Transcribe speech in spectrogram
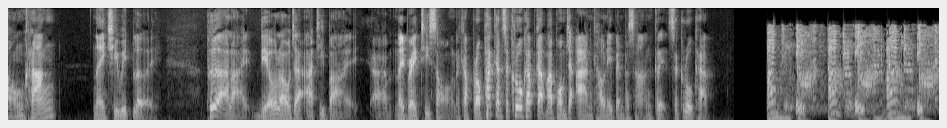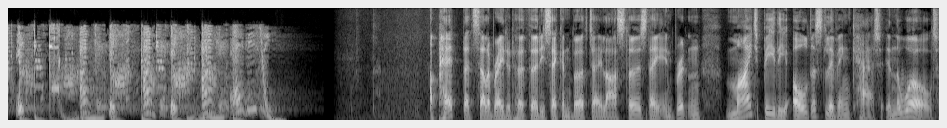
2 ครั้งในชีวิตเลย เพื่ออะไร เดี๋ยวเราจะอธิบายในเบรกที่ 2 นะครับ เราพักกันสักครู่ครับ กลับมาผมจะอ่านข่าวนี้เป็นภาษาอังกฤษสักครู่ครับ Enter this, enter this, enter Pet that celebrated her 32nd birthday last Thursday in Britain might be the oldest living cat in the world.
